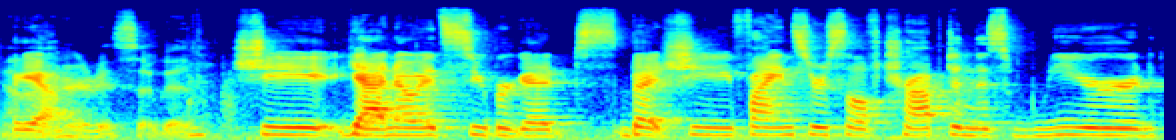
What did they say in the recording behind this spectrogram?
God, yeah. I heard it's so good. She, yeah, no, it's super good, but she finds herself trapped in this weird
